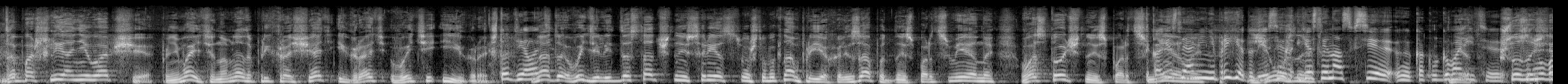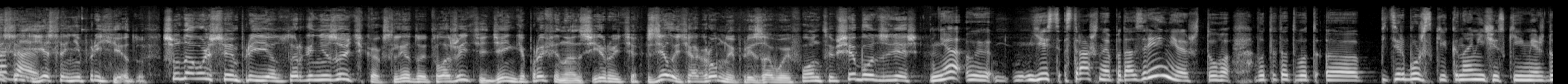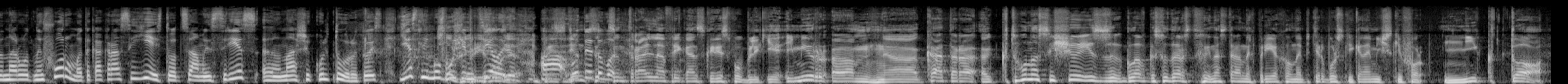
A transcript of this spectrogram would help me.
Да пошли они вообще. Понимаете, нам надо прекращать играть в эти игры. Что делать? Надо выделить достаточные средства, чтобы к нам приехали западные спортсмены, восточные спортсмены. Так а если они не приедут? Если, южные. если нас все, э, как вы говорите, Нет. Что не значит, если, уважают? Если не приедут? С удовольствием приедут. Организуйте как следует, вложите деньги, профинансируйте, сделайте огромный призовой фонд, и все будут здесь. У меня э, есть страшное подозрение, что вот этот вот э, Петербургский экономический международный форум это как раз и есть тот самый срез э, нашей культуры. То есть, если мы Слушай, будем делать а, вот это вот Центральноафриканской Республики, эмир эм, э, Катара. Э, Кто у нас еще из глав государств иностранных приехал на Петербургский экономический форум? Никто. А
